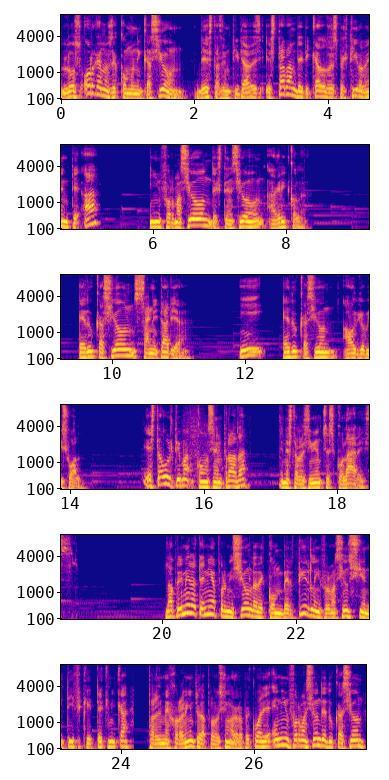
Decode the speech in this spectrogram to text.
Los órganos de comunicación de estas entidades estaban dedicados respectivamente a información de extensión agrícola, educación sanitaria y educación audiovisual. Esta última concentrada en establecimientos escolares. La primera tenía por misión la de convertir la información científica y técnica para el mejoramiento de la producción agropecuaria en información de educación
